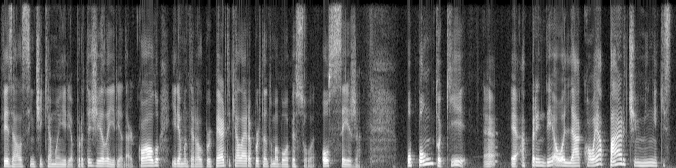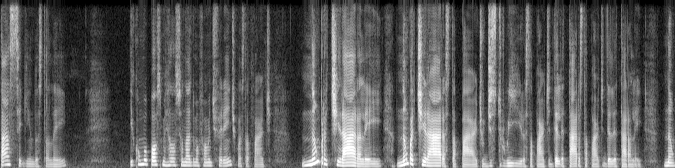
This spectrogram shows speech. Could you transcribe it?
fez ela sentir que a mãe iria protegê-la, iria dar colo, iria mantê-la por perto e que ela era, portanto, uma boa pessoa. Ou seja, o ponto aqui é, é aprender a olhar qual é a parte minha que está seguindo esta lei e como eu posso me relacionar de uma forma diferente com esta parte não para tirar a lei, não para tirar esta parte, ou destruir esta parte, deletar esta parte, deletar a lei. Não,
